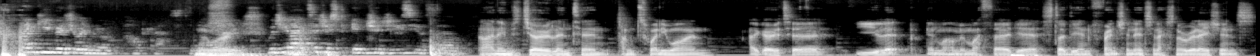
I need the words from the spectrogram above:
Thank you for joining me on the podcast. Today. No worries. Would you like to just introduce yourself? My name is Joe Linton. I'm 21. I go to ULIP. In my, I'm in my third year studying French and International Relations.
